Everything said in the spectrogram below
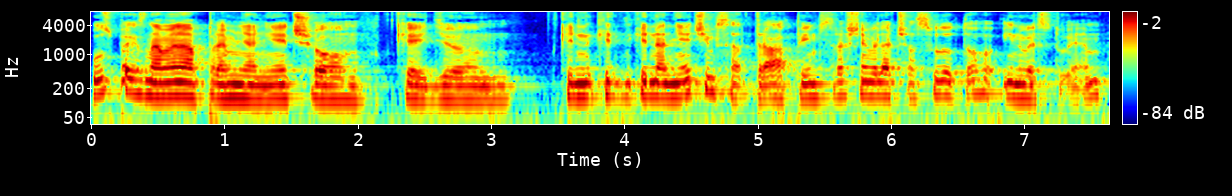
Úspech znamená pre mňa niečo, keď keď, keď, keď nad niečím sa trápim, strašne veľa času do toho investujem,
